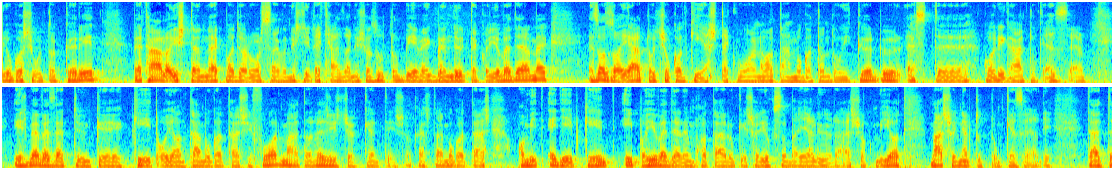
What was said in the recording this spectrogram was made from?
jogosultak körét, mert hála Istennek Magyarországon és Nyíregyházán is az utóbbi években nőttek a jövedelmek, ez azzal járt, hogy sokan kiestek volna a támogatandói körből, ezt korrigáltuk ezzel. És bevezettünk két olyan támogatási formát, a rezsicsökkentés, támogatás, amit egyébként épp a jövedelem határok és a jogszabály előrások miatt máshogy nem tudtunk kezelni. Tehát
